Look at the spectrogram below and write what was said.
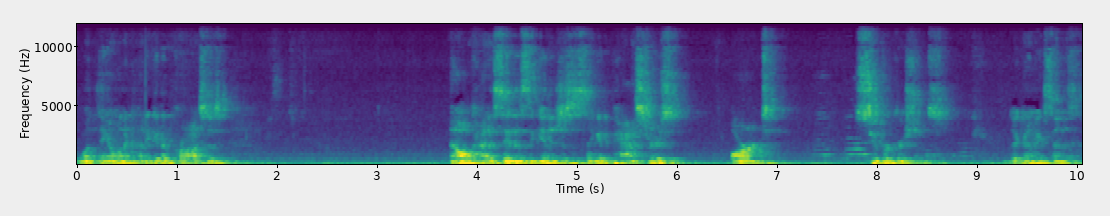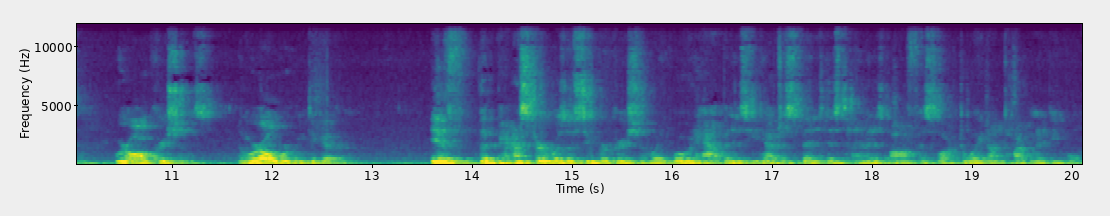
one thing I want to kind of get across is, and I'll kind of say this again in just a second pastors aren't super Christians that kind of make sense? We're all Christians, and we're all working together. If the pastor was a super Christian, what, what would happen is he'd have to spend his time in his office locked away, not talking to people,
